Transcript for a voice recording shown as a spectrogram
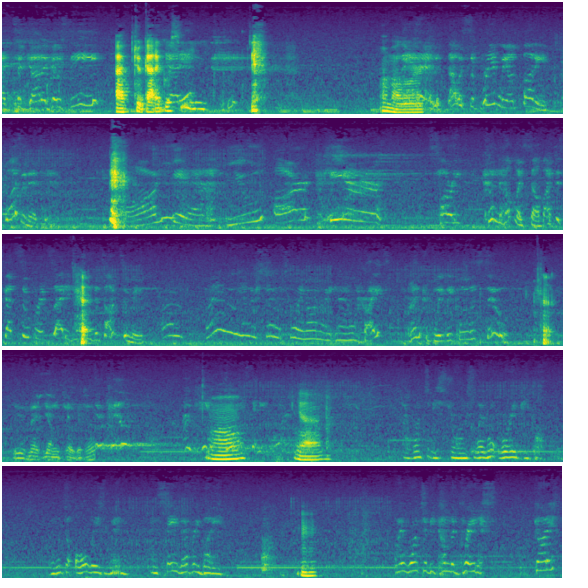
I just gotta go see. I have to gotta go see. oh my lord. Man, that was supremely unfunny, wasn't it? Aw, yeah. You are here. Sorry, couldn't help myself. I just got super excited you wanted to talk to me. Um, I don't really understand what's going on right now. Right? I'm completely clueless too. You've met young Togata. I can't Aw. do this anymore. Yeah. I want to be strong so I won't worry people. I want to always win and save everybody. hmm I want to become the greatest. Got it?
